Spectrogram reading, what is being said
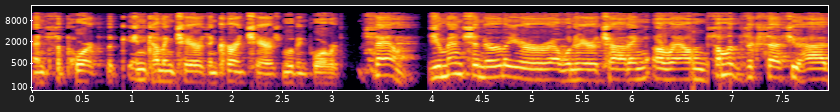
and support the incoming chairs and current chairs moving forward. Sam, you mentioned earlier uh, when we were chatting around some of the success you had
